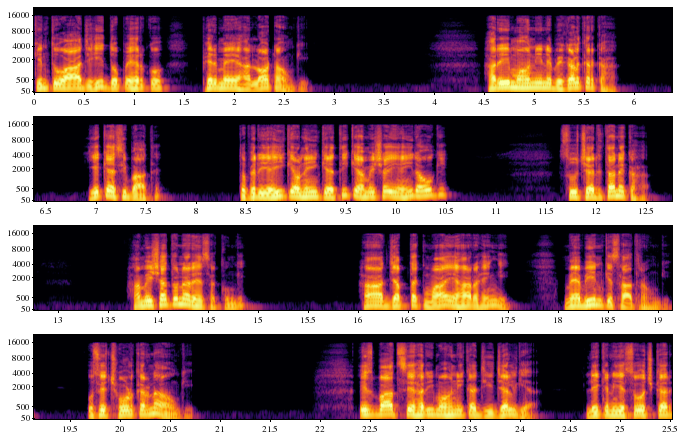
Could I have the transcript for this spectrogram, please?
किंतु आज ही दोपहर को फिर मैं यहाँ लौट आऊँगी। हरिमोहनी ने बिगड़कर कहा यह कैसी बात है? तो फिर यही क्यों नहीं कहती कि हमेशा यहीं रहोगी? सुचरिता ने कहा, हमेशा तो न रह सकूँगी। हाँ जब तक माँ यहाँ रहेंगी, मैं भी इनके साथ रहूँगी, उसे छोड़कर ना आऊँगी। इस बात से हरिमोहनी का जी जल गया, लेकिन ये सोचकर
